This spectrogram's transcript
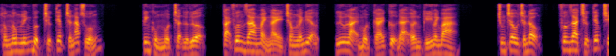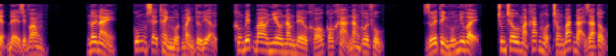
hồng nông lĩnh vực trực tiếp chấn áp xuống. Kinh khủng một trận lực lượng, tại phương gia mảnh này trong lãnh địa, lưu lại một cái cự đại ấn ký oanh ba. Trung châu chấn động, phương gia trực tiếp triệt để diệt vong. Nơi này cũng sẽ thành một mảnh từ địa, không biết bao nhiêu năm đều khó có khả năng khôi phục. Dưới tình huống như vậy, trung châu mặt khác một trong bát đại gia tộc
